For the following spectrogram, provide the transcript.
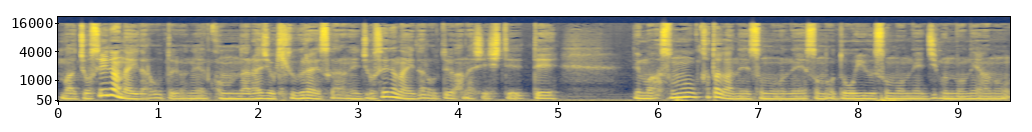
まあ、女性ではないだろうというね、こんなラジオ聞くぐらいですからね、女性ではないだろうという話してて、で、まあ、その方がね、そのね、その、どういう、そのね、自分のね、あの、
